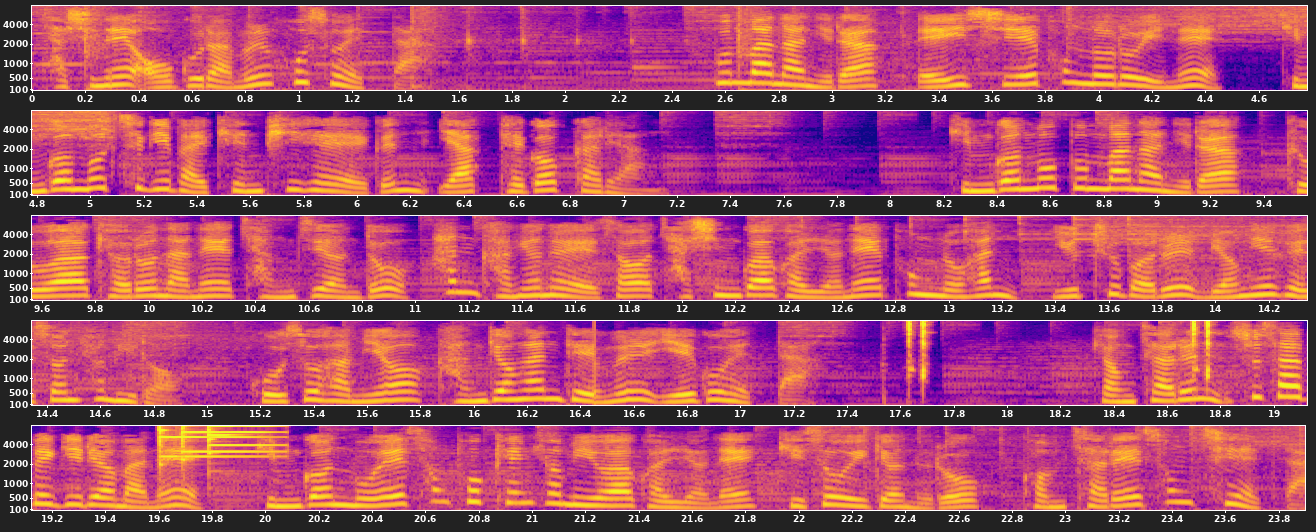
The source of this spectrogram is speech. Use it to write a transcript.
자신의 억울함을 호소했다. 뿐만 아니라 A씨의 폭로로 인해 김건모 측이 밝힌 피해액은 약 100억가량. 김건모뿐만 아니라 그와 결혼한 해 장지연도 한 강연회에서 자신과 관련해 폭로한 유튜버를 명예훼손 혐의로 고소하며 강경한 대응을 예고했다. 경찰은 수사 100일여 만에 김건모의 성폭행 혐의와 관련해 기소 의견으로 검찰에 송치했다.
